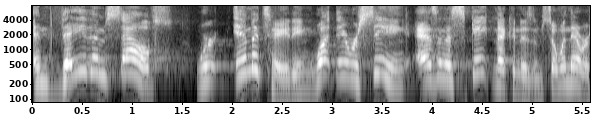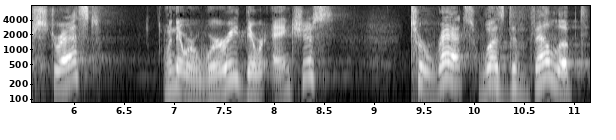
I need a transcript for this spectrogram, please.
and they themselves were imitating what they were seeing as an escape mechanism. So when they were stressed, when they were worried, they were anxious, Tourette's was developed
